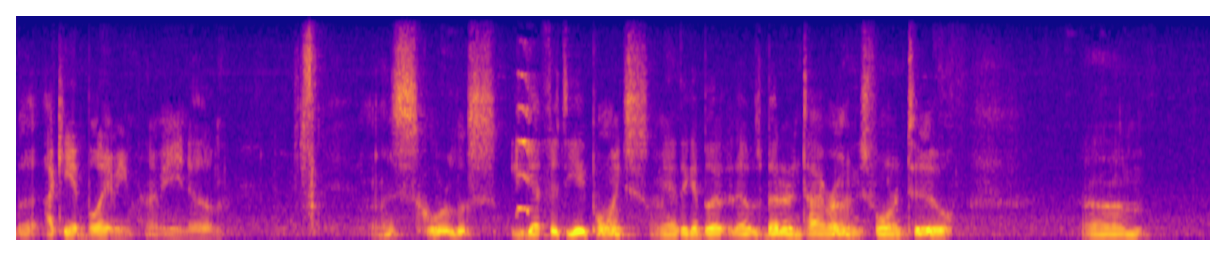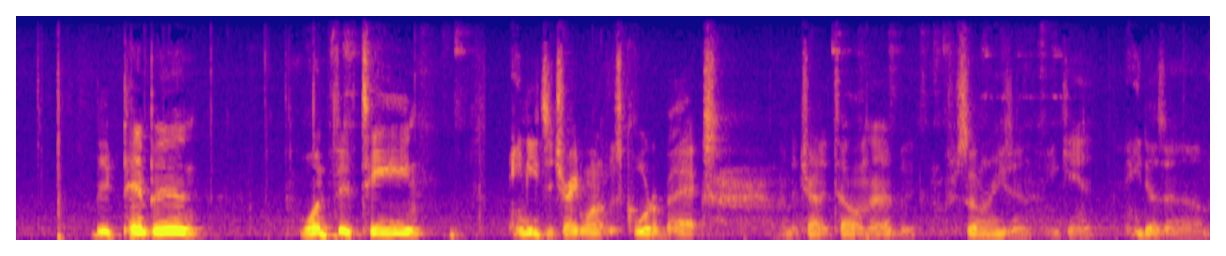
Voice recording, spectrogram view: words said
but I can't blame him. I mean. Um, this score looks. He got 58 points. I mean, I think that was better than Tyrone, who's four and two. Um, Big Pimpin, 115. He needs to trade one of his quarterbacks. I've been trying to tell him that, but for some reason he can't. He doesn't um,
